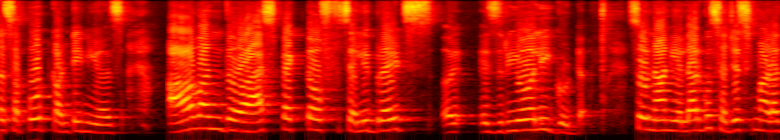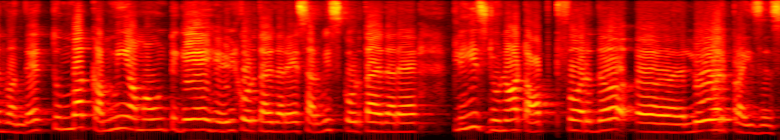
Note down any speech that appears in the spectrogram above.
ದ ಸಪೋರ್ಟ್ ಕಂಟಿನ್ಯೂಸ್ ಆ ಒಂದು aspect of Celebrates is really good so ನಾನು ಎಲ್ಲರಿಗೂ ಸಜೆಸ್ಟ್ ಮಾಡೋದು ಒಂದೇ, ತುಂಬ ಕಮ್ಮಿ ಅಮೌಂಟ್ಗೆ ಹೇಳ್ಕೊಡ್ತಾ ಇದ್ದಾರೆ ಸರ್ವಿಸ್ ಕೊಡ್ತಾ ಇದ್ದಾರೆ please do not opt for the lower prices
